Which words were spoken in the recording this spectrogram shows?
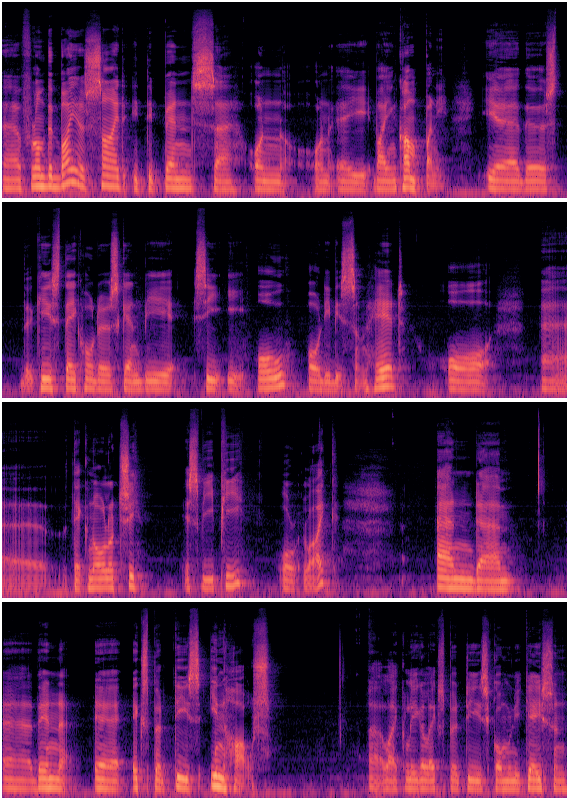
Uh, from the buyer's side, it depends uh, on on a buying company. Uh, the, the key stakeholders can be CEO or division head or uh, technology SVP or like, and um, uh, then uh, expertise in house. like legal expertise, communication,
